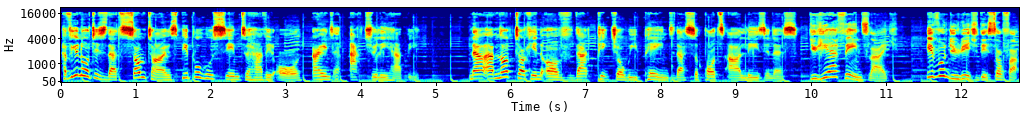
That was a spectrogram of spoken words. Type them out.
Have you noticed that sometimes people who seem to have it all aren't actually happy? Now, I'm not talking of that picture we paint that supports our laziness. You hear things like, even the rich they suffer,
